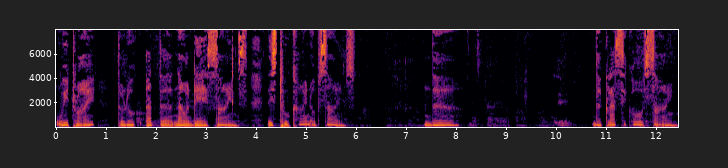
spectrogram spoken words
We try to look at the nowadays science. These two kind of signs. The the classical science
